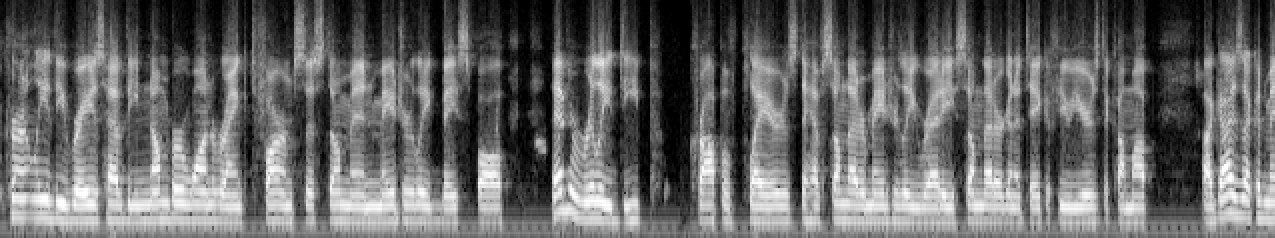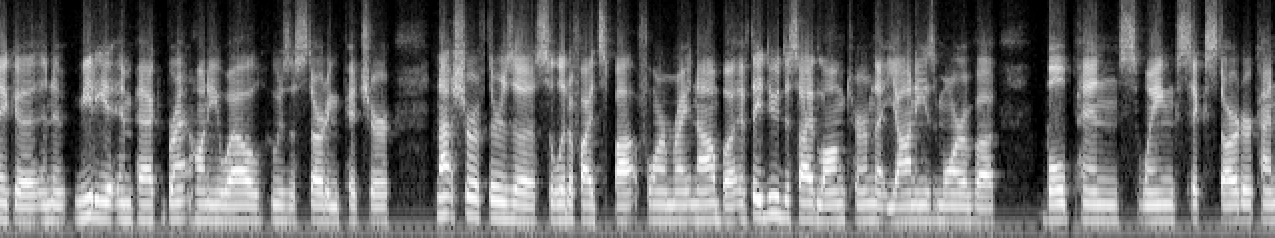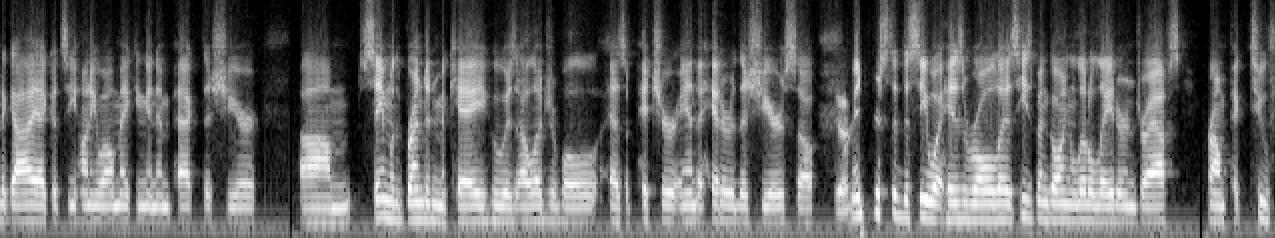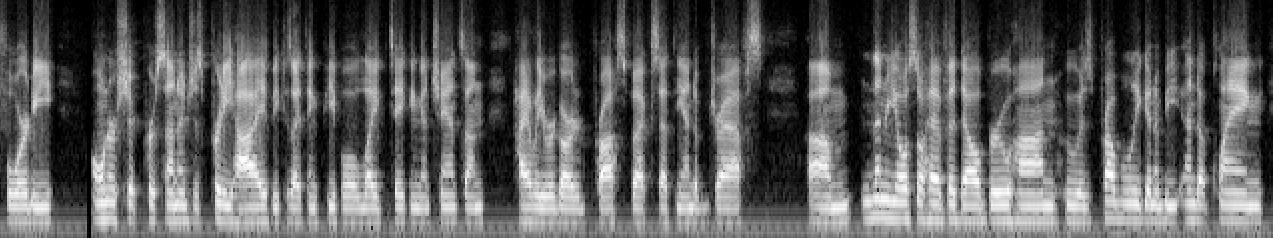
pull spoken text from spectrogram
Currently, the Rays have the number one ranked farm system in Major League Baseball they have a really deep crop of players. They have some that are major league ready, some that are going to take a few years to come up. Uh, guys that could make a, an immediate impact. Brent Honeywell, who's a starting pitcher. Not sure if there's a solidified spot for him right now, but if they do decide long term that Yanni's more of a bullpen swing six starter kind of guy, I could see Honeywell making an impact this year. Um, same with Brendan McKay, who is eligible as a pitcher and a hitter this year. So yeah. I'm interested to see what his role is. He's been going a little later in drafts, around pick 240. Ownership percentage is pretty high because I think people like taking a chance on highly regarded prospects at the end of drafts. Um, and then we also have Vidal Bruján, who is probably going to be end up playing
